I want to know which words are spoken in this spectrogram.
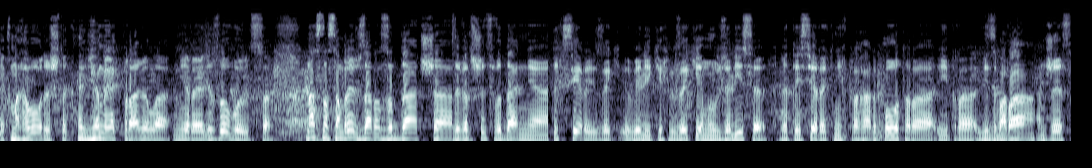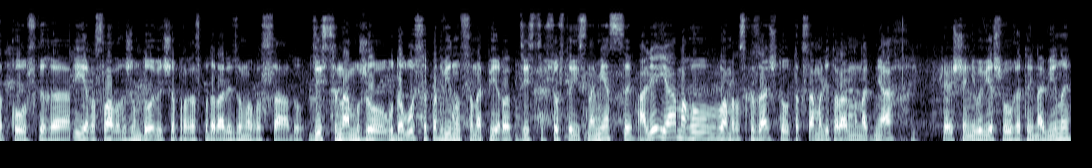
як нагаворыш так яны як правіла не рэалізоўваюцца нас насамрэч зараз задача завяршыць выданне тых серый вялікіх за якія мы ўзяліся гэтай серыя кніг пра гары потара і пра ведзьмара Анджея сапкоўскага і ярослава жандовича пра гаспадара ледзянога саду. Дзесьці нам ужо удалося падвінуцца наперад дзесьці все стаіць на месцы але я магу вам расказаць што таксама літаральна на днях я яшчэ не вывешваў гэтай навіны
